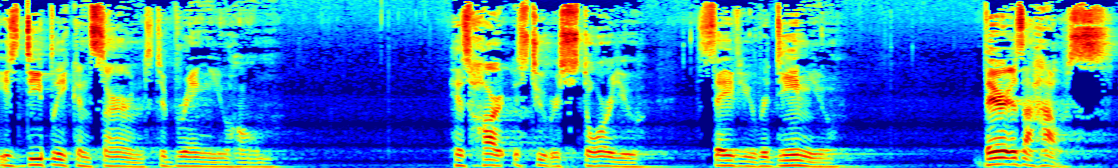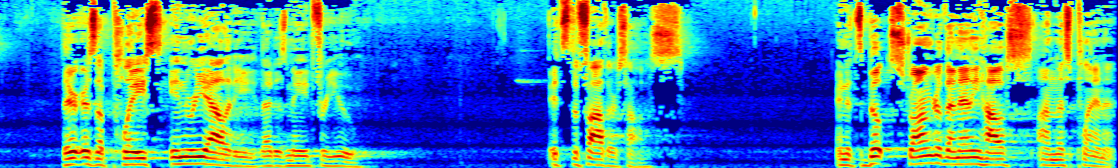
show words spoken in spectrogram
He's deeply concerned to bring you home. His heart is to restore you, save you, redeem you. There is a house, there is a place in reality that is made for you. It's the Father's house. And it's built stronger than any house on this planet.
